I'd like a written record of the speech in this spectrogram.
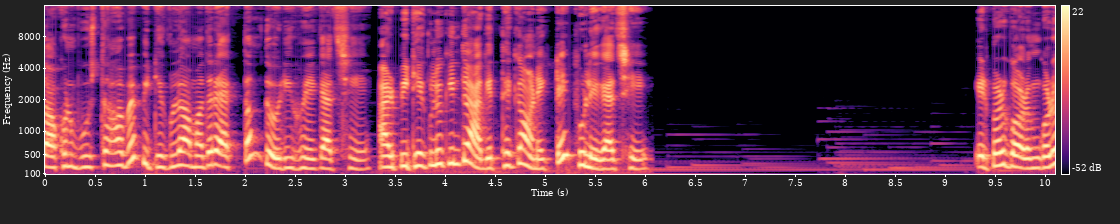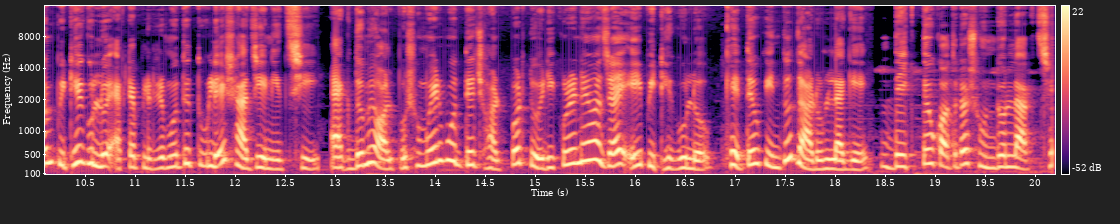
তখন বুঝতে হবে পিঠেগুলো আমাদের একদম তৈরি হয়ে গেছে। আর পিঠেগুলো কিন্তু আগের থেকে অনেকটাই ফুলে গেছে। এরপর গরম গরম পিঠেগুলো একটা প্লেটের মধ্যে তুলে সাজিয়ে নিচ্ছি। একদমই অল্প সময়ের মধ্যে ঝটপট তৈরি করে নেওয়া যায় এই পিঠেগুলো। খেতেও কিন্তু দারুণ লাগে। দেখতেও কতটা সুন্দর লাগছে।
